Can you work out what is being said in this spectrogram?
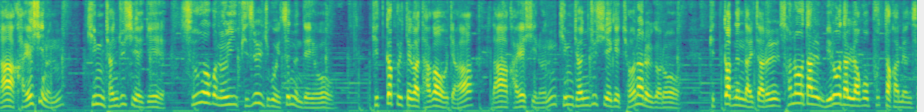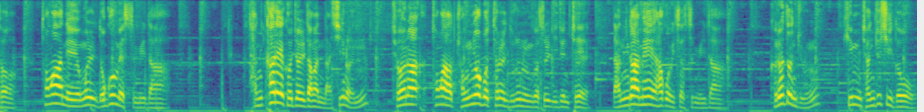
나 가혜 씨는 김전주 씨에게 수억 원의 빚을 주고 있었는데요. 빚 갚을 때가 다가오자 나 가혜 씨는 김전주 씨에게 전화를 걸어 빚 갚는 날짜를 서너 달 미뤄달라고 부탁하면서 통화 내용을 녹음했습니다. 단칼에 거절당한 나 씨는 전화 통화 종료 버튼을 누르는 것을 잊은 채 난감해 하고 있었습니다. 그러던 중 김전주 씨도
